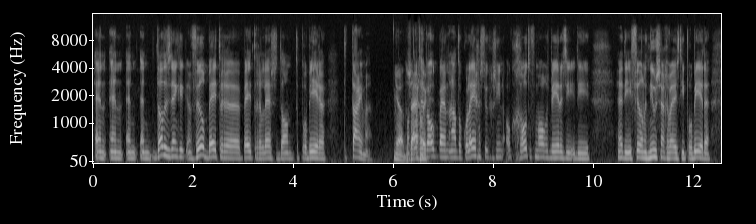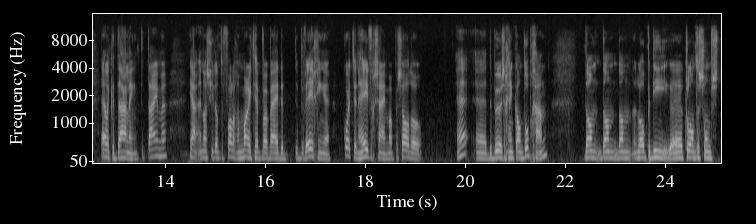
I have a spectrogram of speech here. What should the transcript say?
En, en, en, en dat is denk ik een veel betere, betere les dan te proberen te timen. Ja, dus eigenlijk... dat hebben we ook bij een aantal collega's natuurlijk gezien. Ook grote vermogensbeheerders die, die, hè, die veel in het nieuws zijn geweest. Die probeerden elke daling te timen. Ja, en als je dan toevallig een markt hebt waarbij de, de bewegingen kort en hevig zijn, maar per saldo hè, eh, de beurzen geen kant op gaan, dan, dan, dan lopen die eh, klanten soms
